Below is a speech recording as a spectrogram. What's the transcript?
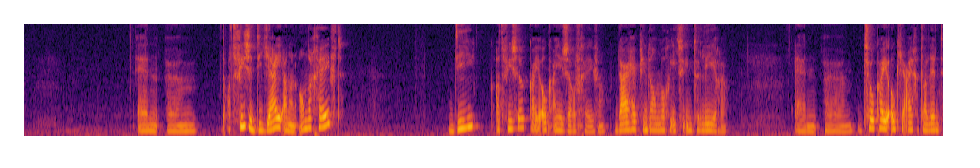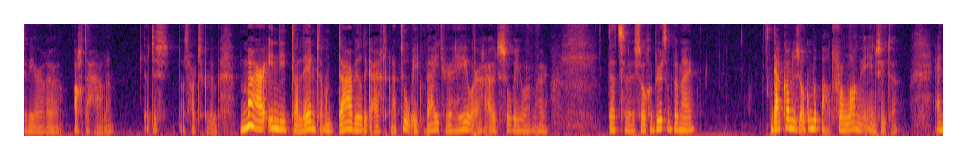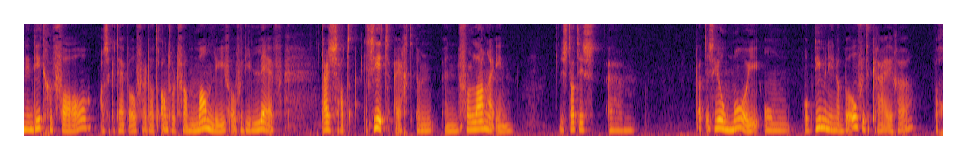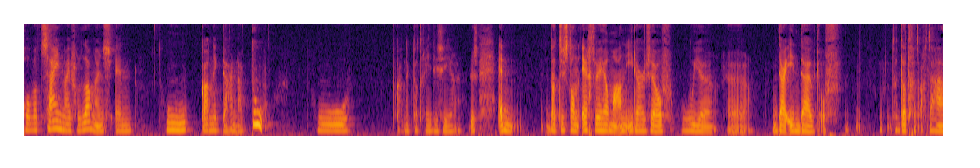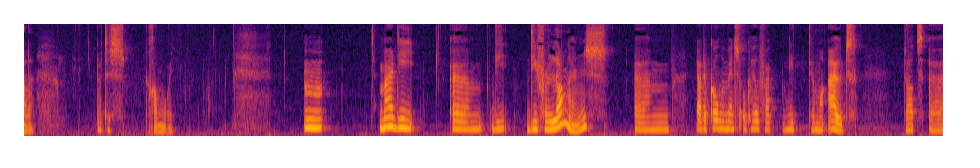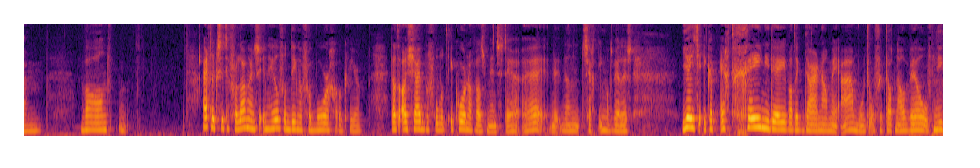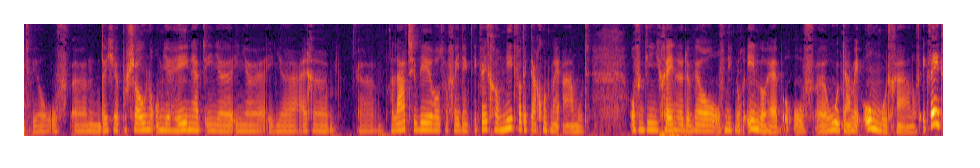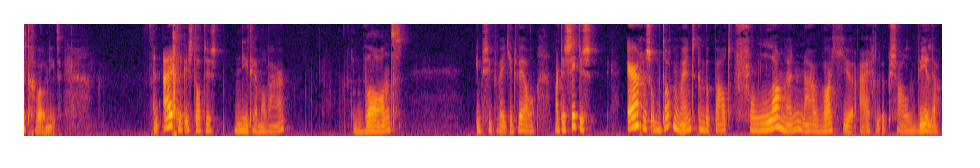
En um, de adviezen die jij aan een ander geeft, die adviezen kan je ook aan jezelf geven. Daar heb je dan nog iets in te leren. En um, zo kan je ook je eigen talenten weer uh, achterhalen. Dat is, dat is hartstikke leuk. Maar in die talenten, want daar wilde ik eigenlijk naartoe. Ik wijd weer heel erg uit, sorry hoor, maar dat, uh, zo gebeurt dat bij mij. Daar kan dus ook een bepaald verlangen in zitten. En in dit geval, als ik het heb over dat antwoord van manlief, over die lef, daar zat, zit echt een, een verlangen in. Dus dat is, um, dat is heel mooi om op die manier naar boven te krijgen. Goh, wat zijn mijn verlangens en hoe kan ik daar naartoe? Hoe kan ik dat realiseren? Dus, en dat is dan echt weer helemaal aan ieder zelf hoe je uh, daarin duikt of dat gaat achterhalen. Dat is gewoon mooi. Um, maar die, um, die, die verlangens, um, ja, daar komen mensen ook heel vaak niet helemaal uit. Dat, want eigenlijk zitten verlangens in heel veel dingen verborgen ook weer. Dat als jij bijvoorbeeld, ik hoor nog wel eens mensen tegen, hè, dan zegt iemand wel eens: Jeetje, ik heb echt geen idee wat ik daar nou mee aan moet. Of ik dat nou wel of niet wil. Of um, dat je personen om je heen hebt in je, in je, in je eigen uh, relatiewereld. waarvan je denkt: ik weet gewoon niet wat ik daar goed mee aan moet. Of ik diegene er wel of niet nog in wil hebben. Of uh, hoe ik daarmee om moet gaan. Of ik weet het gewoon niet. En eigenlijk is dat dus niet helemaal waar. Want in principe weet je het wel. Maar er zit dus ergens op dat moment een bepaald verlangen naar wat je eigenlijk zou willen.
